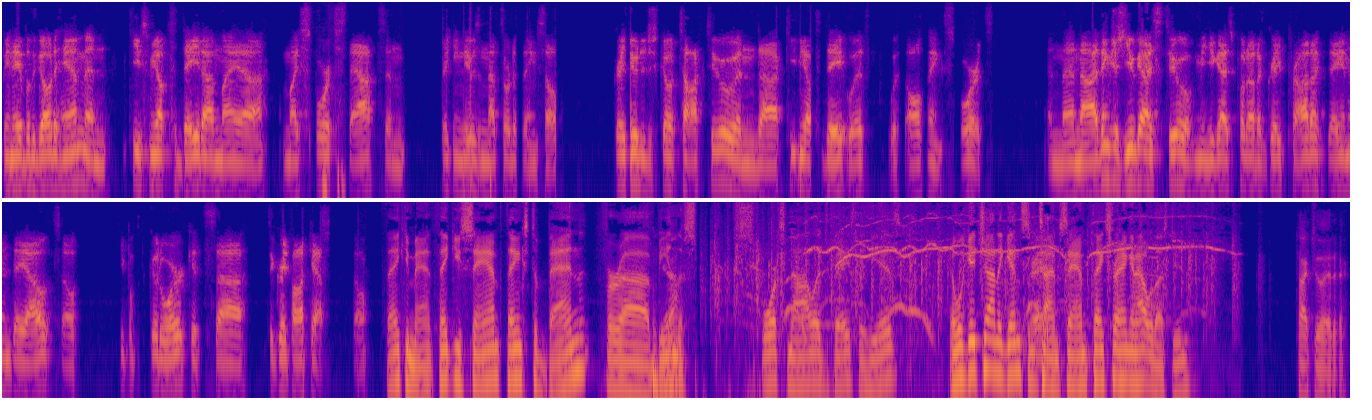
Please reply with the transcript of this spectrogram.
being able to go to him and keeps me up to date on my uh, my sports stats and breaking news and that sort of thing. So great dude to just go talk to and uh, keep me up to date with with all things sports. And then uh, I think just you guys too. I mean, you guys put out a great product day in and day out. So keep up the good work. It's uh, it's a great podcast. So Thank you, man. Thank you, Sam. Thanks to Ben for uh, being Yeah. the sp- sports knowledge base that he is. And we'll get you on again sometime, Sam. Thanks for hanging out with us, dude. Talk to you later.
